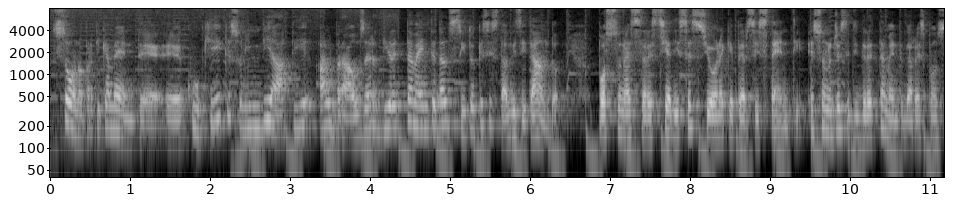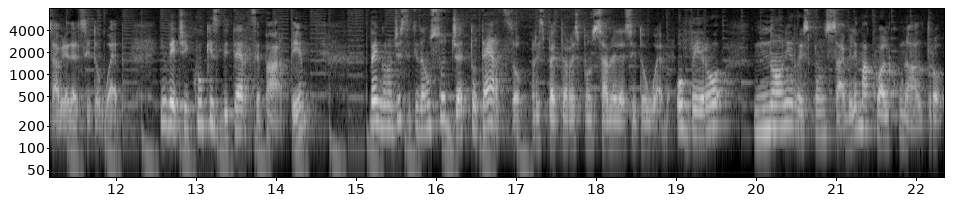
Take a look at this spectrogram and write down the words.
sono praticamente eh, cookie che sono inviati al browser direttamente dal sito che si sta visitando. Possono essere sia di sessione che persistenti e sono gestiti direttamente dal responsabile del sito web. Invece i cookies di terze parti vengono gestiti da un soggetto terzo rispetto al responsabile del sito web, ovvero non il responsabile ma qualcun altro.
